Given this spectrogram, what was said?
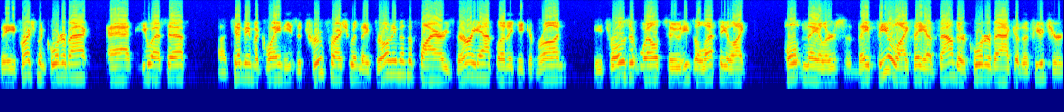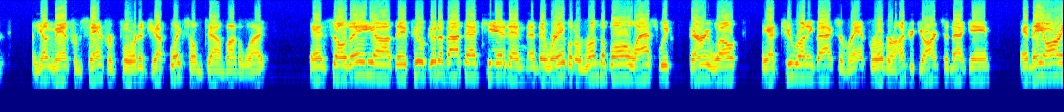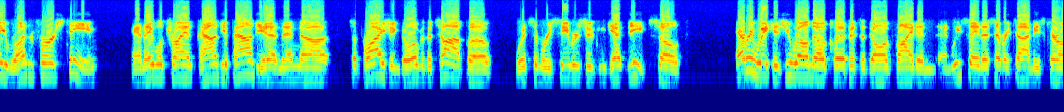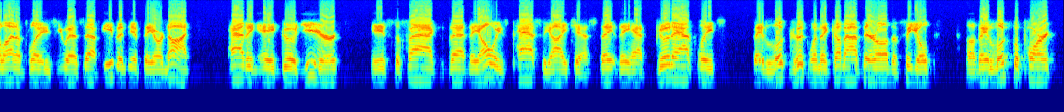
the freshman quarterback at USF, uh, Timmy McClain. He's a true freshman. They've thrown him in the fire. He's very athletic. He can run. He throws it well, too. He's a lefty like Holton Ahlers. They feel like they have found their quarterback of the future a young man from Sanford, Florida, Jeff Blake's hometown, by the way. And so they uh, they feel good about that kid, and, and they were able to run the ball last week very well. They had two running backs that ran for over 100 yards in that game, and they are a run first team, and they will try and pound you, pound you, and then uh, surprise you and go over the top uh, with some receivers who can get deep. So every week, as you well know, Cliff, it's a dogfight, and, and we say this every time East Carolina plays USF, even if they are not having a good year is the fact that they always pass the eye test. They they have good athletes. They look good when they come out there on the field. Uh, they look the part,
